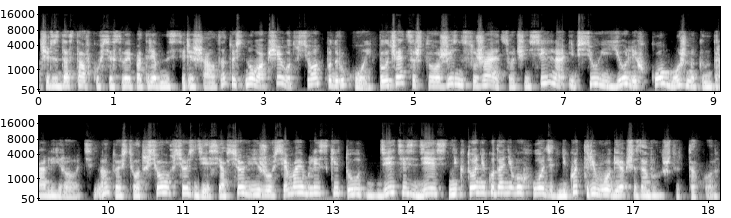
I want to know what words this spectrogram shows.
через доставку все свои потребности решал. Да? То есть, ну, вообще вот все под рукой. Получается, что жизнь сужается очень сильно, и всю ее легко можно контролировать. Да? То есть вот все, все здесь. Я все вижу, все мои близкие тут, дети здесь, никто никуда не выходит, никакой тревоги. Я вообще забыла, что это такое.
